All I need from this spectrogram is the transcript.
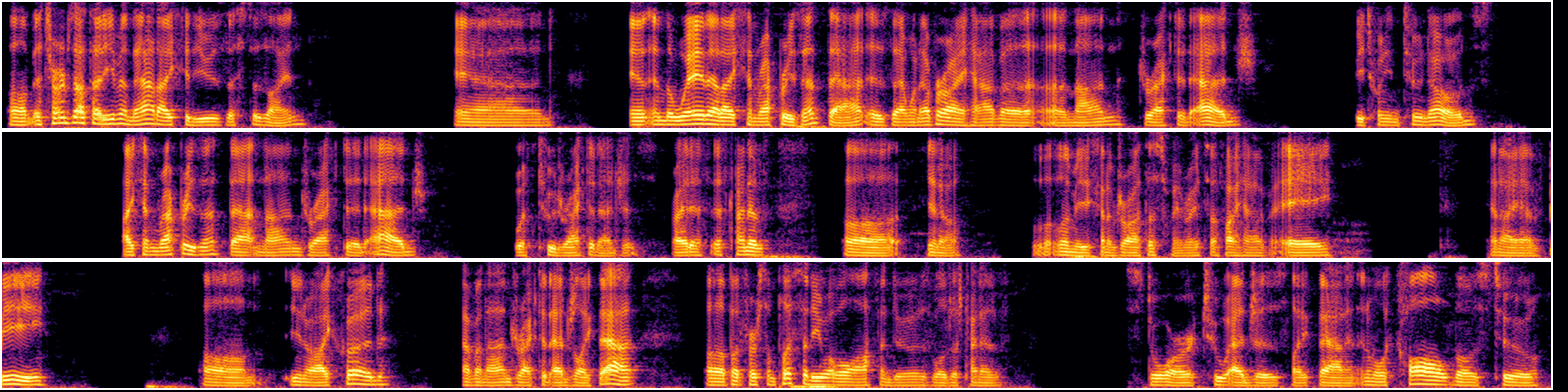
Um, it turns out that even that I could use this design. And, and, and the way that I can represent that is that whenever I have a, a non-directed edge between two nodes, I can represent that non-directed edge with two directed edges, right? If, if kind of, uh, you know, let me kind of draw it this way, right? So if I have A and I have B, um, you know, I could have a non-directed edge like that, uh, but for simplicity, what we'll often do is we'll just kind of store two edges like that, and, and we'll call those two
